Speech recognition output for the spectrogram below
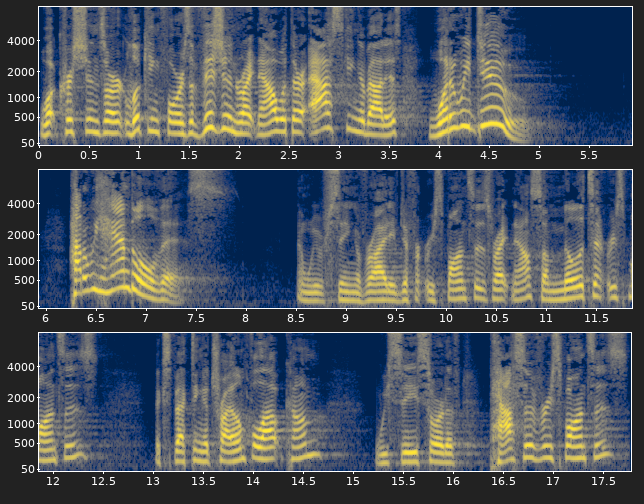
what Christians are looking for is a vision right now. What they're asking about is, what do we do? How do we handle this? And we're seeing a variety of different responses right now, some militant responses, expecting a triumphal outcome. We see sort of passive responses.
